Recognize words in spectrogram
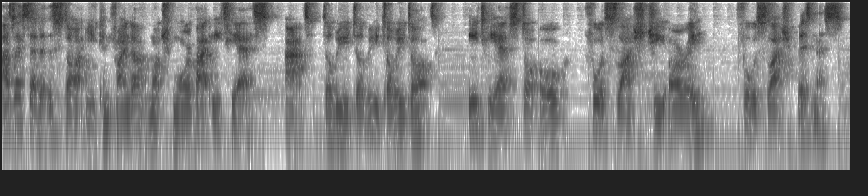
As I said at the start, you can find out much more about ETS at www.ets.org forward slash GRE forward slash business.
